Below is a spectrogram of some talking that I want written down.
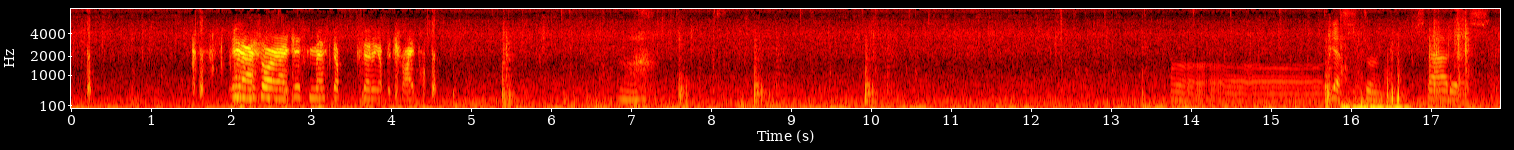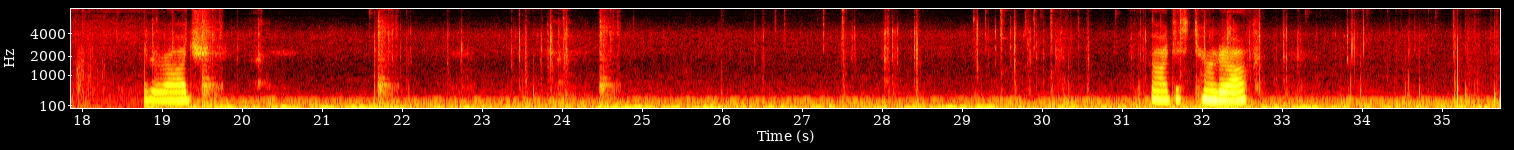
yeah, sorry, I just messed up setting up the tripod. Uh, yes, journal. Status. Garage. Oh, I just turned it off.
